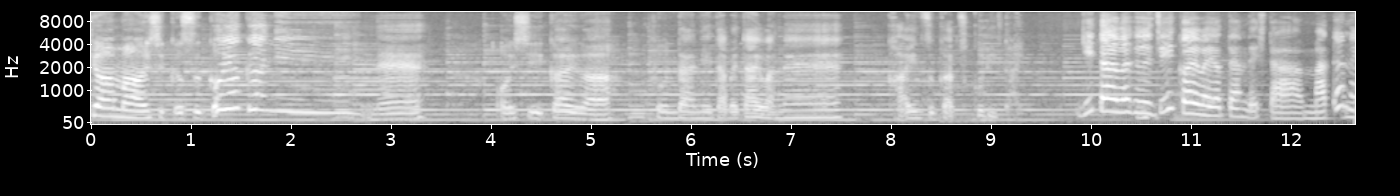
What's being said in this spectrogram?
今日も美味しく健やかにね。美味しい貝がふんだんに食べたいわね。貝塚作りたい。ギターは藤井声はよたんでした。またね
